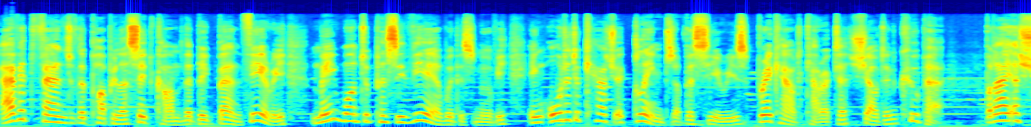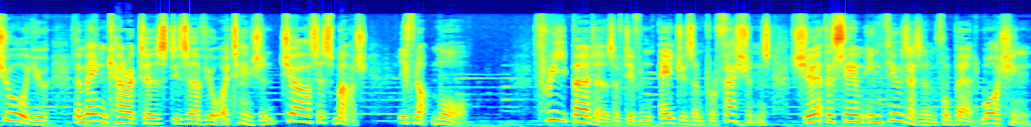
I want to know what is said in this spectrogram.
Avid fans of the popular sitcom The Big Bang Theory may want to persevere with this movie in order to catch a glimpse of the series' breakout character Sheldon Cooper. But I assure you, the main characters deserve your attention just as much, if not more. Three birders of different ages and professions share the same enthusiasm for bird watching.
